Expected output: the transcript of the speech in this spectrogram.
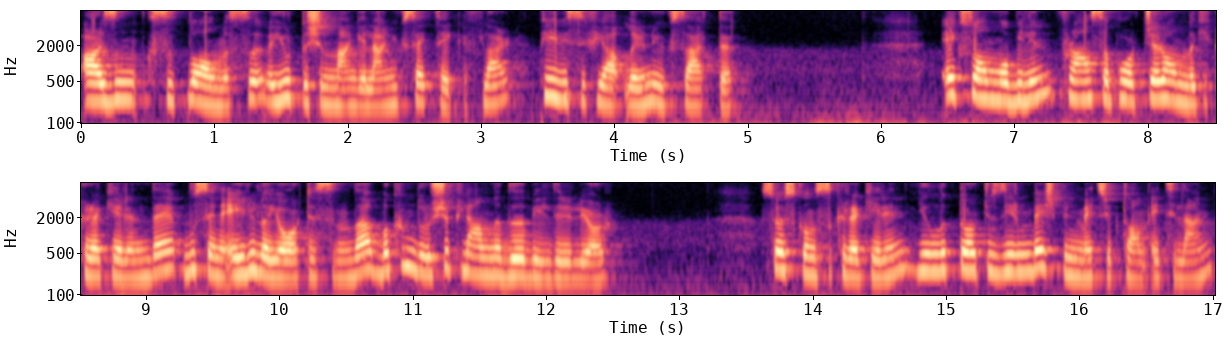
Arzın kısıtlı olması ve yurt dışından gelen yüksek teklifler PVC fiyatlarını yükseltti. ExxonMobil'in Fransa Port Jerome'daki krakerinde bu sene Eylül ayı ortasında bakım duruşu planladığı bildiriliyor. Söz konusu krakerin yıllık 425 bin metrik ton etilen,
